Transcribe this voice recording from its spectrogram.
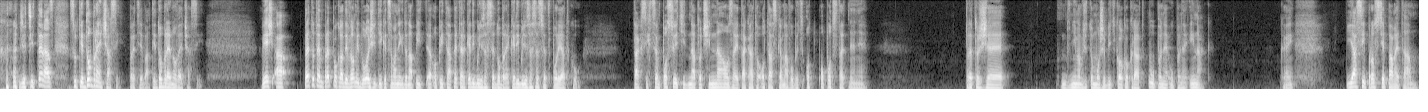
že či teraz sú tie dobré časy pre teba, tie dobré nové časy. Vieš, a preto ten predpoklad je veľmi dôležitý, keď sa ma niekto napí, opýta, Peter, kedy bude zase dobre, kedy bude zase svet v poriadku. Tak si chcem posvietiť na to, či naozaj takáto otázka má vôbec opodstatnenie. Pretože vnímam, že to môže byť koľkokrát úplne, úplne inak. Okay? Ja si proste pamätám,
